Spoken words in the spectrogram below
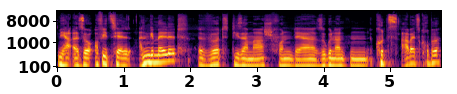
Ja, also offiziell angemeldet wird dieser Marsch von der sogenannten Kutz-Arbeitsgruppe.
